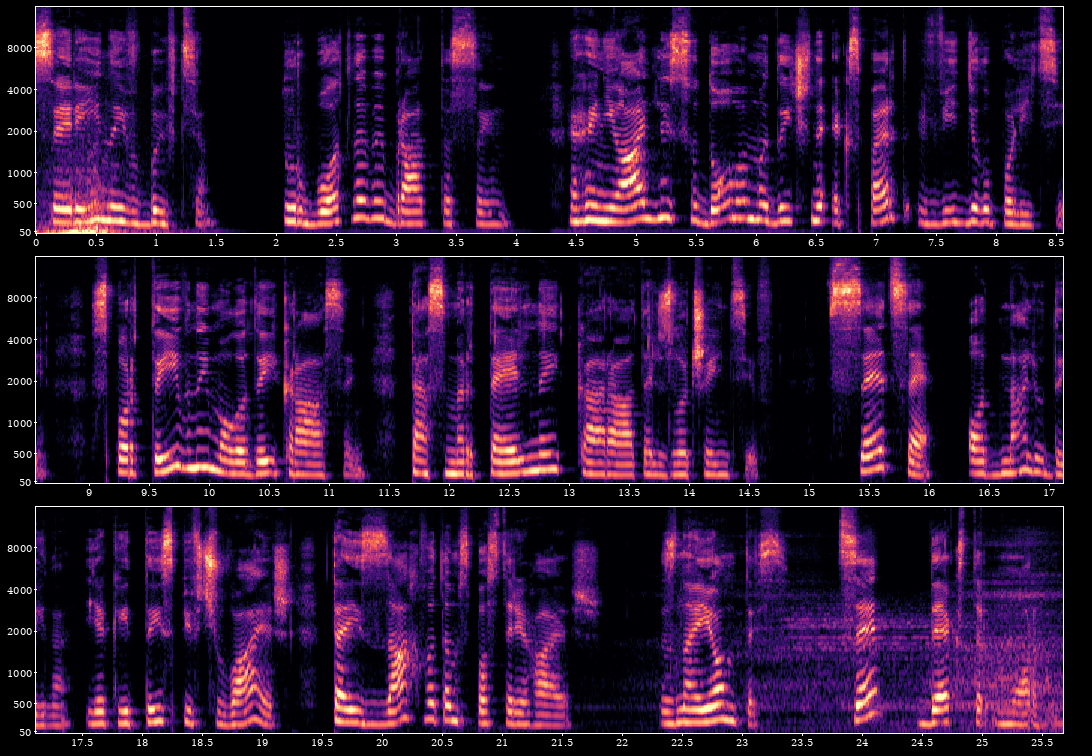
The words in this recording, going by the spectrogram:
серійний вбивця, турботливий брат та син, геніальний судово-медичний експерт відділу поліції, спортивний молодий красень та смертельний каратель злочинців. Все це одна людина, який ти співчуваєш та із захватом спостерігаєш. Знайомтесь, це Декстер Морган.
